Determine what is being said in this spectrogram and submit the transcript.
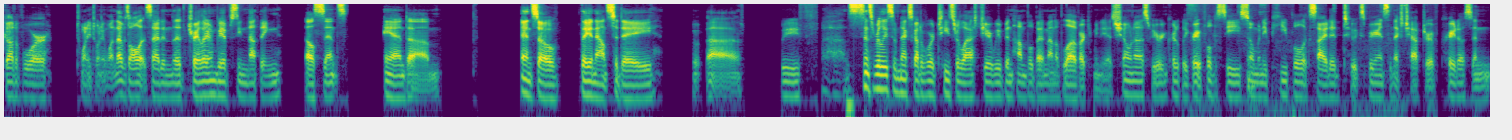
God of War 2021. That was all it said in the trailer, and we have seen nothing else since. And um, and so they announced today. Uh, we've uh, since release of next God of War teaser last year, we've been humbled by the amount of love our community has shown us. We were incredibly grateful to see so many people excited to experience the next chapter of Kratos and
